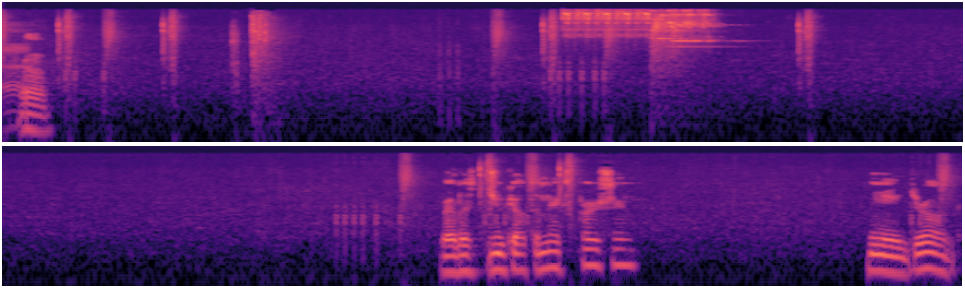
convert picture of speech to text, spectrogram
Uh. Oh. Bro, let's juke out the next person. He ain't drunk.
